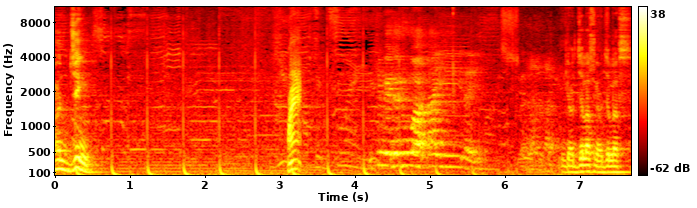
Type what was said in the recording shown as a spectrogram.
Anjing. Itu beda dua, tai, tai. Gak jelas, gak jelas.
